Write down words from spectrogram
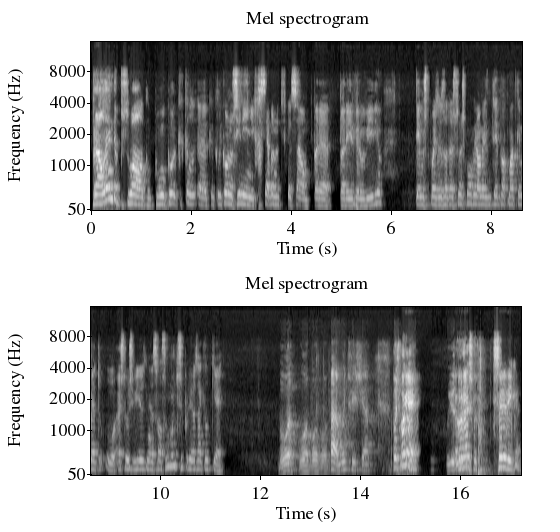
para além do pessoal que, que, que, que, clicou no sininho e que recebe a notificação para, para ir ver o vídeo, temos depois as outras pessoas que vão ver ao mesmo tempo, automaticamente as tuas views são muito superiores àquilo que é. Boa, boa, boa, boa. Pá, muito fixe, já. Pois, ok. YouTube, Agora, terceira dica.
